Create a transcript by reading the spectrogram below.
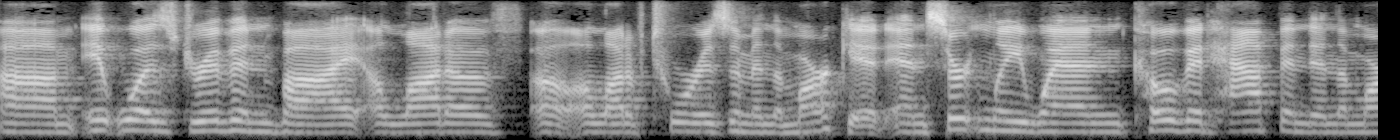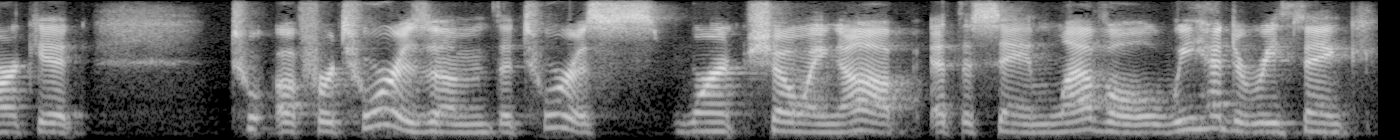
Um, it was driven by a lot of uh, a lot of tourism in the market, and certainly when COVID happened in the market to, uh, for tourism, the tourists weren't showing up at the same level. We had to rethink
